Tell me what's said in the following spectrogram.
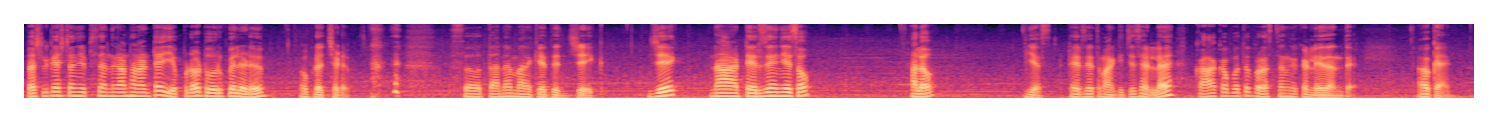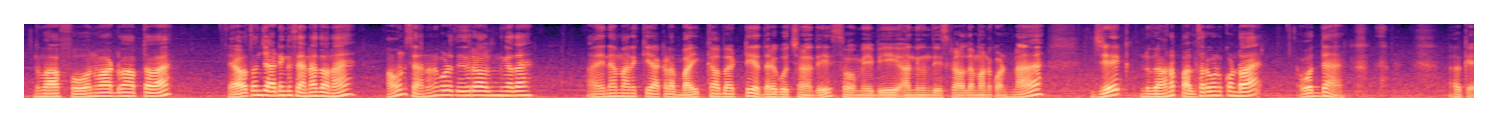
స్పెషల్ గెస్ట్ అని చెప్పేసి ఎందుకంటానంటే ఎప్పుడో టూర్కి వెళ్ళాడు. ఇప్పుడు వచ్చాడు. సో తనే మనకైతే జేక్ జేక్ నా టెర్జ్ ఏం చేసావు? హలో? ఎస్ టెర్స్ అయితే మనకి ఇచ్చేసాడులే. కాకపోతే ప్రస్తుతానికి ఇక్కడ లేదంతే. ఓకే నువ్వు ఆ ఫోన్ వాడడం ఆపుతావా? ఎవరితో చాటింగ్ సెనాతోనా అవును సెనాను కూడా తీసుకురావాల్సింది కదా. అయినా మనకి అక్కడ బైక్ కాబట్టి ఇద్దరు కూర్చున్నది సో మేబీ అందుకు తీసుకురావాలేమో అనుకుంటున్నా. జేక్ నువ్వేమైనా పల్సర్ కొనుక్కుంటావా? వద్దా? ఓకే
